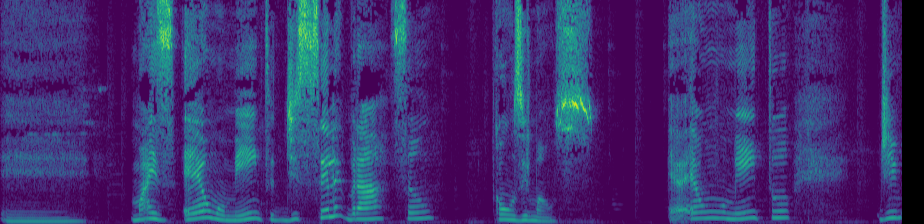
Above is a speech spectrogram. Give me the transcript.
É, mas é um momento de celebração com os irmãos. É, é um momento de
